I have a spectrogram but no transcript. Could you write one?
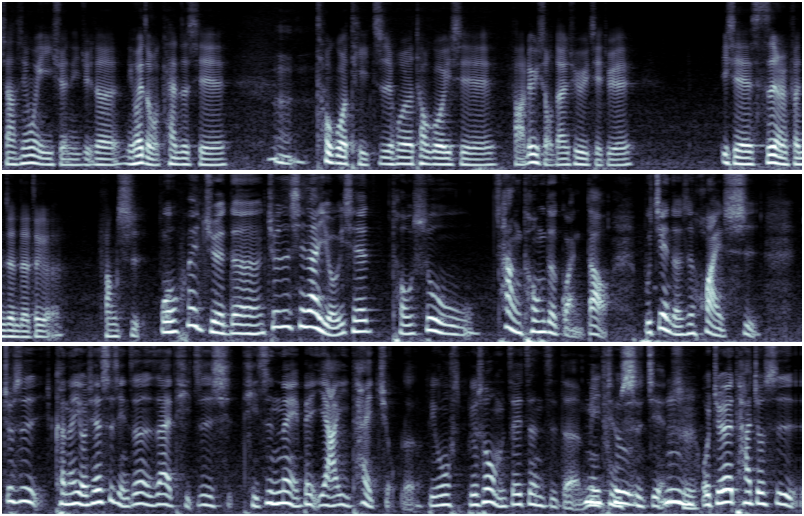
想先问宜璇，你觉得你会怎么看这些？嗯，透过体制或者透过一些法律手段去解决一些私人纷争的这个方式，我会觉得就是现在有一些投诉畅通的管道，不见得是坏事。就是可能有些事情真的在体制体制内被压抑太久了，比如比如说我们这一阵子的 Me Too 事件，嗯，我觉得它就是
